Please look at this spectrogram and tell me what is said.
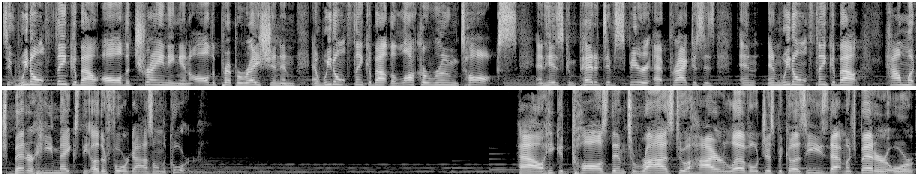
See, we don't think about all the training and all the preparation, and, and we don't think about the locker room talks and his competitive spirit at practices, and, and we don't think about how much better he makes the other four guys on the court. How he could cause them to rise to a higher level just because he's that much better, or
